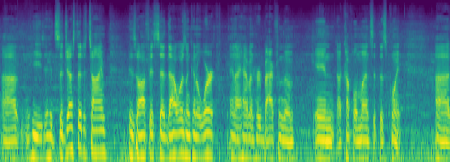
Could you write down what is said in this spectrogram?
Uh, he had suggested a time his office said that wasn't going to work, and I haven't heard back from them in a couple of months at this point. Uh,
